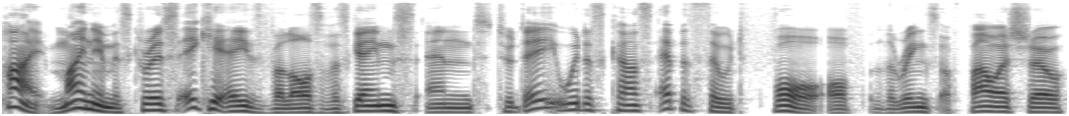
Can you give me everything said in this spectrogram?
Hi, my name is Chris, aka The Philosopher's Games, and today we discuss episode 4 of the Rings of Power show,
